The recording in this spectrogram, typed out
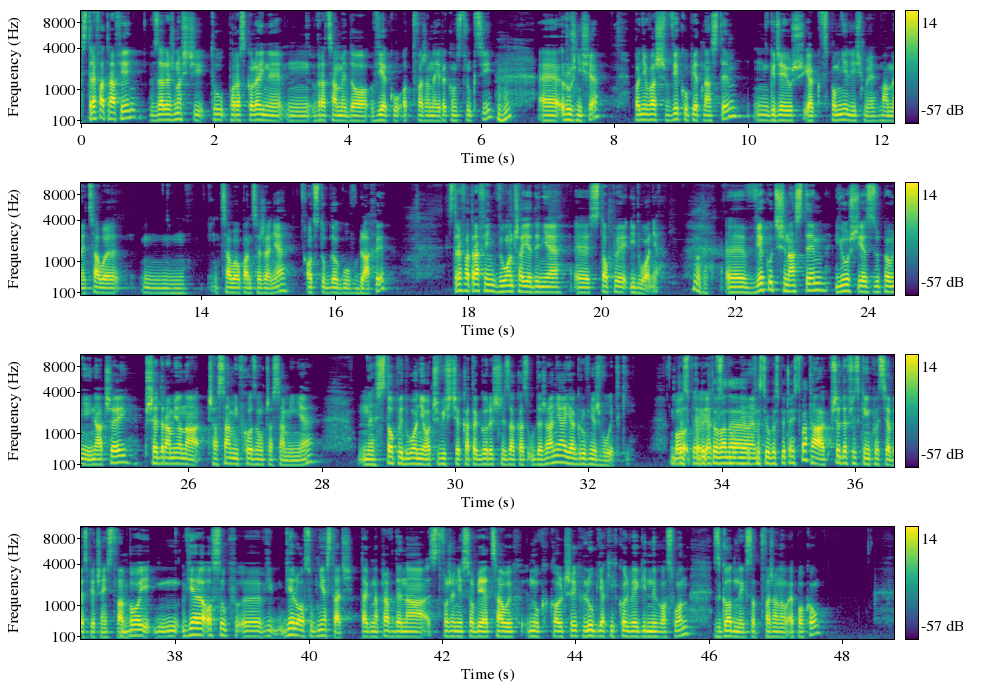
Strefa trafień, w zależności, tu po raz kolejny mm, wracamy do wieku odtwarzanej rekonstrukcji, e, różni się, ponieważ w wieku XV, mm, gdzie już jak wspomnieliśmy, mamy całe mm, całe opancerzenie, od stóp do głów blachy. Strefa trafień wyłącza jedynie y, stopy i dłonie. No tak. Y, W wieku XIII już jest zupełnie inaczej. Przedramiona czasami wchodzą, czasami nie. Y, Stopy, dłonie oczywiście kategoryczny zakaz uderzania, jak również w łydki. I to jest podyktowane kwestią bezpieczeństwa? tak, przede wszystkim kwestia bezpieczeństwa, Mhm. bo mm, wiele osób, wi- wielu osób nie stać tak naprawdę na stworzenie sobie całych nóg kolczych lub jakichkolwiek innych osłon zgodnych z odtwarzaną epoką.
